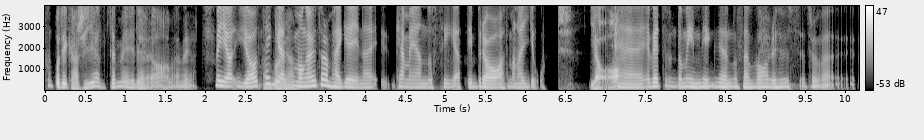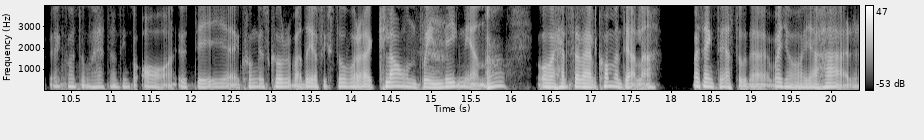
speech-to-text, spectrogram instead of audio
Och det kanske hjälpte mig i det. Ja, vem vet. Men jag, jag tänker att många av de här grejerna kan man ändå se att det är bra att man har gjort. Ja, Eh, jag vet de invigde något varuhus, jag tror var, jag kommer inte ihåg vad det hette, någonting på A, ute i eh, Kungens Kurva, där jag fick stå och vara clown på invigningen ja. och hälsa välkommen till alla. Och jag tänkte när jag stod där, vad gör jag här?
